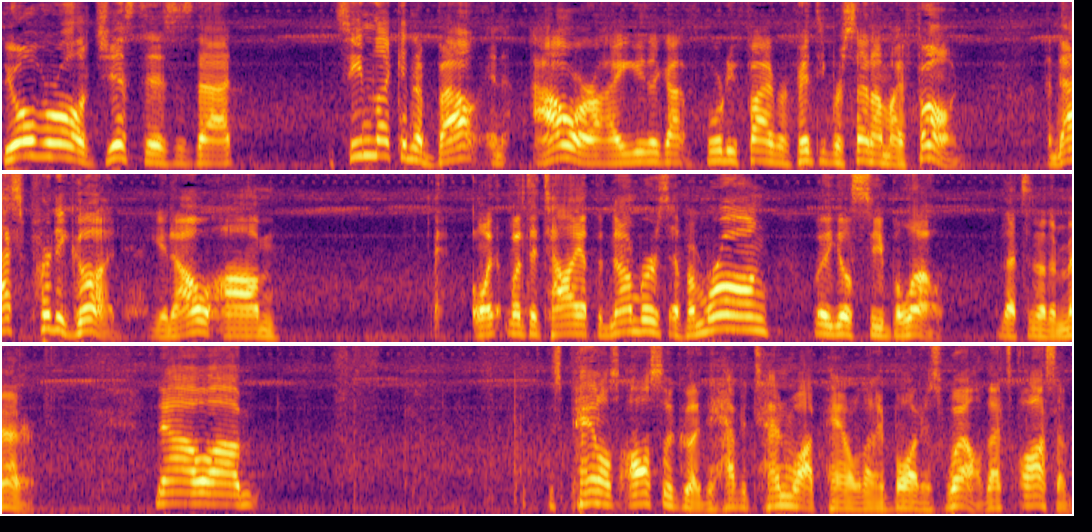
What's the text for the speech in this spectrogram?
The overall gist is, is that it seemed like in about an hour, I either got 45 or 50% on my phone. And that's pretty good, you know. Um, once I tally up the numbers, if I'm wrong, well, you'll see below. That's another matter. Now, um, this panel is also good. They have a 10 watt panel that I bought as well. That's awesome.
